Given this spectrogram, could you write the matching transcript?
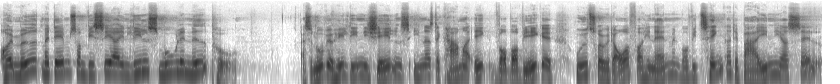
Og i mødet med dem, som vi ser en lille smule ned på, altså nu er vi jo helt inde i sjælens inderste kammer, ikke, hvor, hvor vi ikke udtrykker det over for hinanden, men hvor vi tænker det bare inde i os selv.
